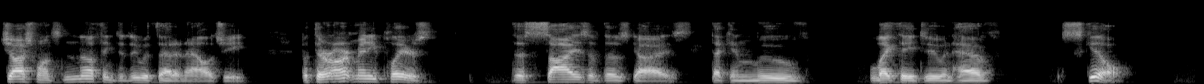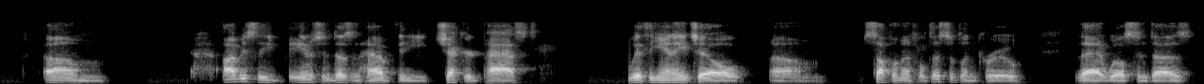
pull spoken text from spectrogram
Josh wants nothing to do with that analogy. But there aren't many players the size of those guys that can move like they do and have skill. Um, obviously, Anderson doesn't have the checkered past with the NHL um, supplemental discipline crew that Wilson does.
